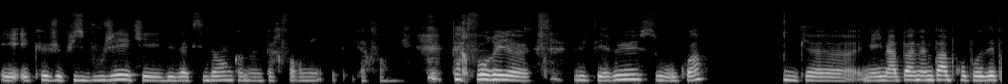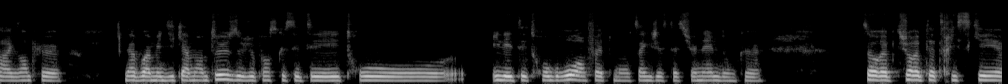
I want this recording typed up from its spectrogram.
et, que je puisse bouger et qu'il y ait des accidents comme performer, perforer euh, l'utérus ou, quoi. Donc, euh, mais il m'a pas même pas proposé par exemple la voie médicamenteuse. Je pense que c'était trop, il était trop gros en fait mon sac gestationnel, donc ça aurait, j'aurais peut-être risqué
